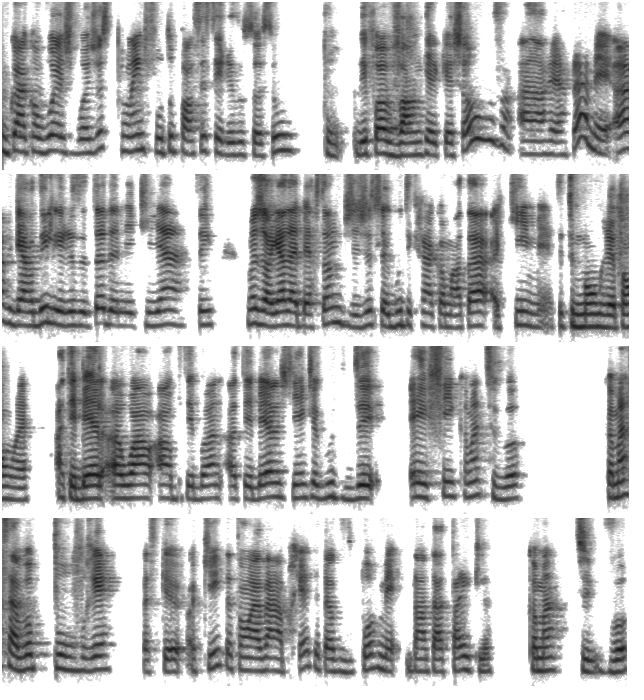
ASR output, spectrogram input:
ou quand on voit, je vois juste plein de photos passer sur les réseaux sociaux pour des fois vendre quelque chose en arrière-plan, mais ah, regardez les résultats de mes clients. Moi, je regarde la personne, j'ai juste le goût d'écrire un commentaire, OK, mais tout le monde répond Ah, t'es belle, ah, wow, ah, t'es bonne, ah, t'es belle. J'ai rien que le goût de dire Hey, fille, comment tu vas? Comment ça va pour vrai? Parce que, OK, t'as ton avant-après, t'as perdu du poids, mais dans ta tête, là, comment tu vas?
